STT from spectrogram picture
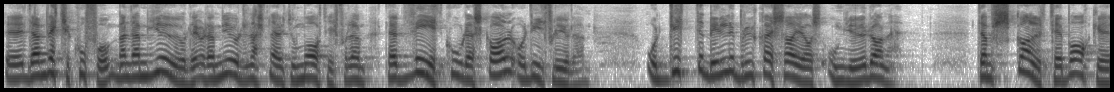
eh, De vet ikke hvorfor, men de gjør det, og de gjør det nesten automatisk. For de, de vet hvor de skal, og dit flyr de. Og dette bildet bruker Isaias om jødene. De skal tilbake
